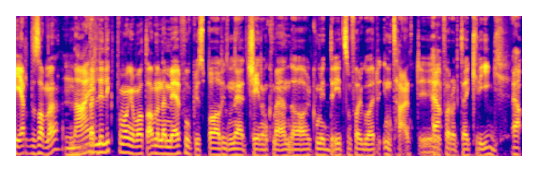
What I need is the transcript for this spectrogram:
helt det samme. Nei. Veldig likt på mange måter, men det er mer fokus på liksom, chain of command og hvor mye drit som foregår internt i Ja. forhold til krig. Ja.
